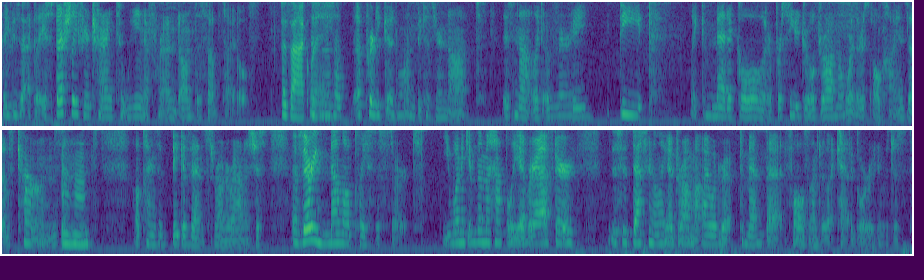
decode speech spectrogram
Exactly, especially if you're trying to wean a friend onto subtitles. exactly This is a, a pretty good one because you're not. It's not like a very deep, like medical or procedural drama where there's all kinds of terms mm-hmm. and all kinds of big events thrown around. It's just a very mellow place to start. You want to give them a happily ever after. This is definitely a drama I would recommend that falls under that category. It was just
